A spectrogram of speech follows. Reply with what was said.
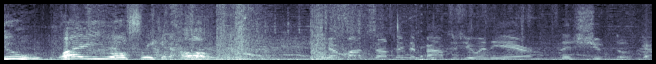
Dude, why are you all freaking? out? Jump on something that bounces you in the air, then shoot those guys.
